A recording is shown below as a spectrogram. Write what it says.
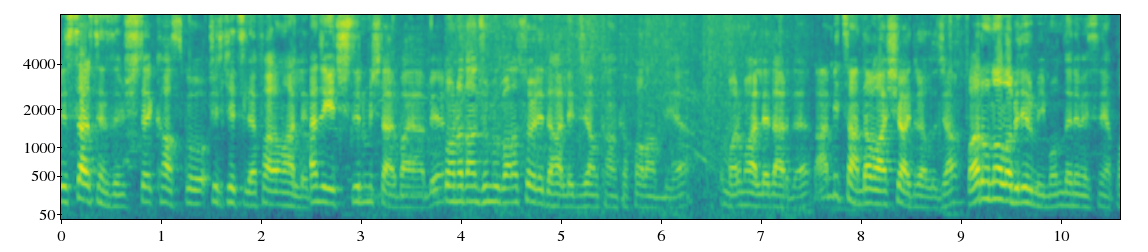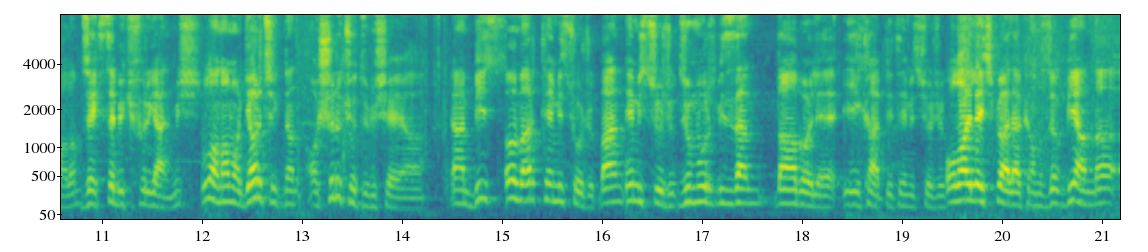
İsterseniz demiş işte kasko şirketiyle falan halledin. Bence geçiştirmişler bayağı bir. Sonradan Cumhur bana söyledi halledeceğim kanka falan diye. Umarım halleder de. Ben bir tane de vahşi Hydra alacağım. Var onu alabilir miyim? Onun denemesini yapalım. Jax'e bir küfür gelmiş. Ulan ama gerçekten aşırı kötü bir şey ya. Yani biz Ömer temiz çocuk. Ben temiz çocuk. Cumhur bizden daha böyle iyi kalpli temiz çocuk. Olayla hiçbir alakamız yok. Bir anda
